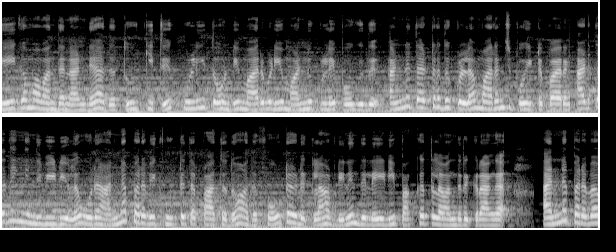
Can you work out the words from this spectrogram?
வேகமா வந்த நண்டு அதை தூக்கிட்டு குழி தோண்டி மறுபடியும் மண்ணுக்குள்ளே போகுது. கண்ணு தட்டுறதுக்குள்ள மறைஞ்சு போயிட்டு பாருங்க அடுத்தது இங்க இந்த வீடியோல ஒரு அன்னப்பறவை கூட்டத்தை பார்த்ததும் அதை போட்டோ எடுக்கலாம் அப்படின்னு இந்த லேடி பக்கத்துல வந்திருக்கிறாங்க. அன்னப்பறவை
